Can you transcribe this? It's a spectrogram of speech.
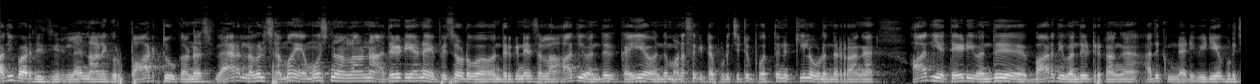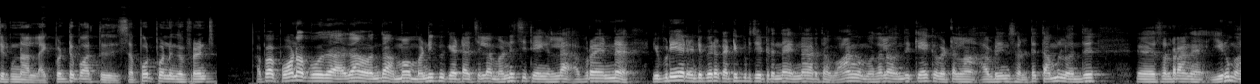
ஆதிபாரதி சீரியலில் நாளைக்கு ஒரு பார்ட் டூக்கான வேறு லெவல் செம எமோஷ்னலான அதிரடியான எபிசோடு வந்திருக்குன்னே சொல்லலாம். ஆதி வந்து கையை வந்து மனசுக்கிட்ட பிடிச்சிட்டு பொத்துன்னு கீழே விழுந்துடுறாங்க. ஆதியை தேடி வந்து பாரதி வந்துகிட்டு இருக்காங்க. அதுக்கு முன்னாடி வீடியோ பிடிச்சிருக்குன்னா லைக் பண்ணிட்டு பார்த்து சப்போர்ட் பண்ணுங்கள் ஃப்ரெண்ட்ஸ் அப்போ போன போது அதான் வந்து அம்மா மன்னிப்பு கேட்டாச்சுல மன்னிச்சிட்டீங்கல்ல. அப்புறம் என்ன? இப்படியே ரெண்டு பேரும் கட்டி பிடிச்சிட்டு இருந்தால் என்ன அர்த்தம்? வாங்க முதல்ல வந்து கேக்கு வெட்டலாம் அப்படின்னு சொல்லிட்டு தமிழ் வந்து சொல்கிறாங்க இருமா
